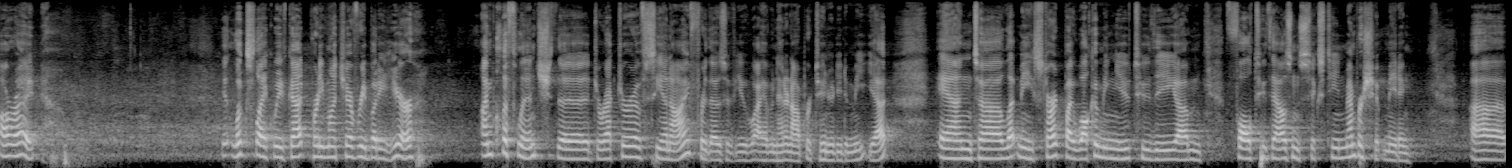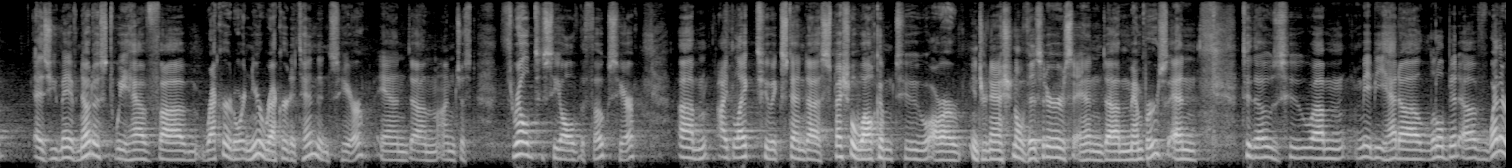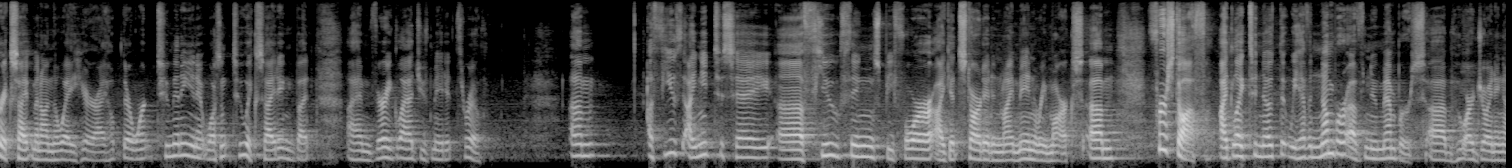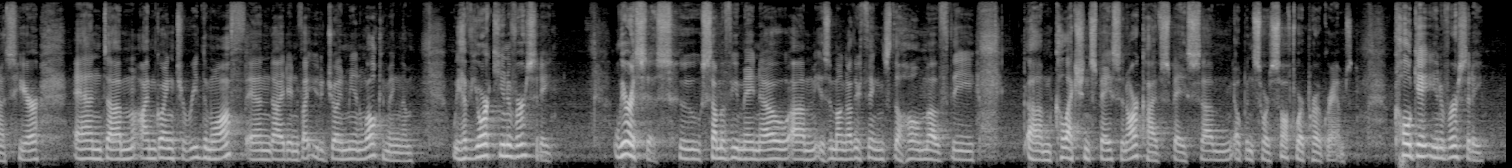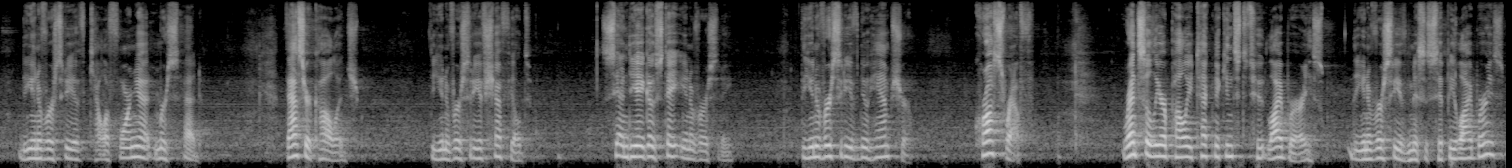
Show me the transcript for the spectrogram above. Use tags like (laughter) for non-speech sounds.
All right. It looks like we've got pretty much everybody here. I'm Cliff Lynch, the director of CNI, for those of you who I haven't had an opportunity to meet yet. And uh, let me start by welcoming you to the um, Fall 2016 membership meeting. Uh, as you may have noticed, we have um, record or near record attendance here, and um, I'm just thrilled to see all the folks here. Um, I'd like to extend a special welcome to our international visitors and uh, members, and to those who um, maybe had a little bit of weather excitement on the way here. I hope there weren't too many and it wasn't too exciting, but I'm very glad you've made it through. Um, a few, I need to say a few things before I get started in my main remarks. Um, first off, I'd like to note that we have a number of new members uh, who are joining us here, and um, I'm going to read them off, and I'd invite you to join me in welcoming them. We have York University, Lyrasis, who some of you may know um, is, among other things, the home of the um, CollectionSpace and ArchivesSpace, um, open source software programs. Colgate University, the University of California at Merced. Vassar College, the University of Sheffield. San Diego State University, the University of New Hampshire, Crossref, Rensselaer Polytechnic Institute Libraries, the University of Mississippi Libraries,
